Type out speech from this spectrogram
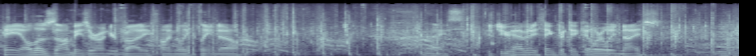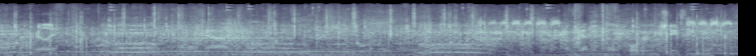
Hey, all those zombies are on your body finally cleaned out. Nice. Did you have anything particularly nice? No, not really. Oh god. I've got another horde chasing me.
